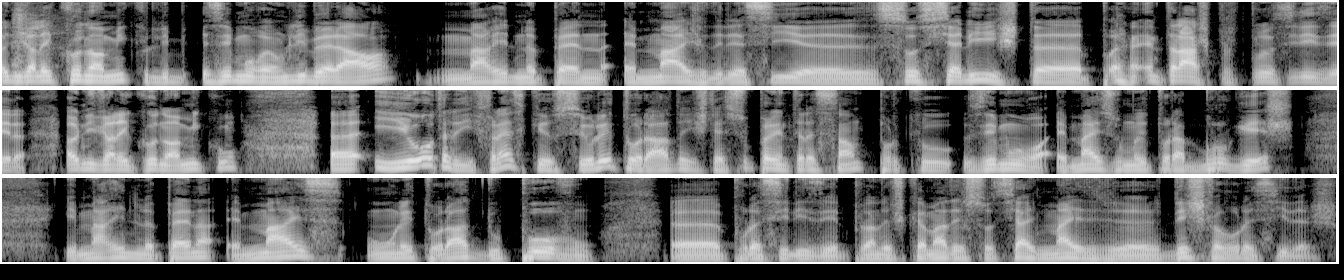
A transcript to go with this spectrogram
a nível económico. Zemmour é um liberal, Marine Le Pen é mais, eu diria assim, socialista, entre aspas, por assim dizer, ao nível económico. Uh, e outra diferença, que é o seu eleitorado, isto é super interessante, porque o Zemmour é mais um eleitorado burguês e Marine Le Pen é mais um eleitorado do povo, uh, por assim dizer, portanto, as camadas sociais mais desfavorecidas.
